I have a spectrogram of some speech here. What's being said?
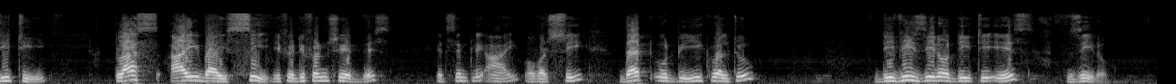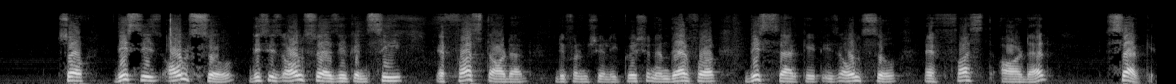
dt plus i by c if you differentiate this it is simply i over c that would be equal to dv0 dt is 0. So this is also this is also as you can see a first order differential equation and therefore this circuit is also a first order circuit.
